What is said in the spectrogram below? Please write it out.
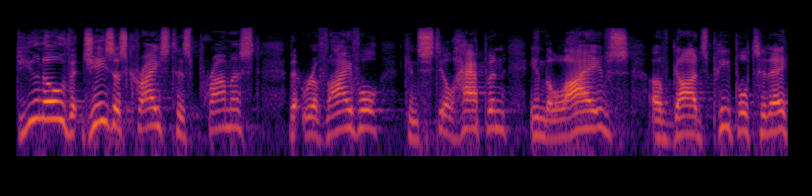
do you know that Jesus Christ has promised that revival can still happen in the lives of God's people today?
